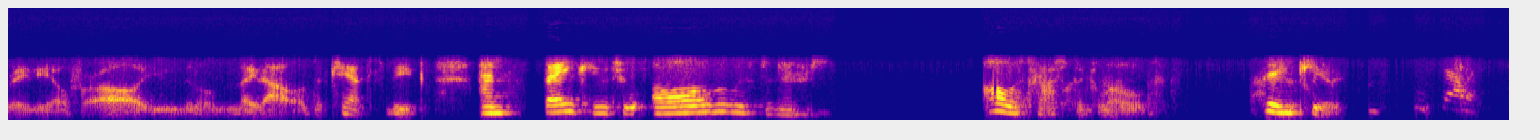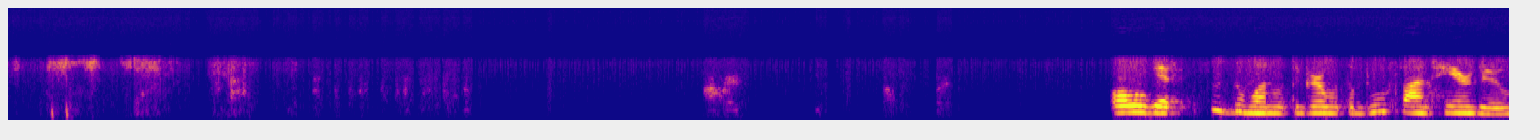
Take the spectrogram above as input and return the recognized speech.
Radio for all you little night owls that can't sleep. And thank you to all the listeners all across the globe. Thank you. Oh yes, this is the one with the girl with the bouffant hairdo,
